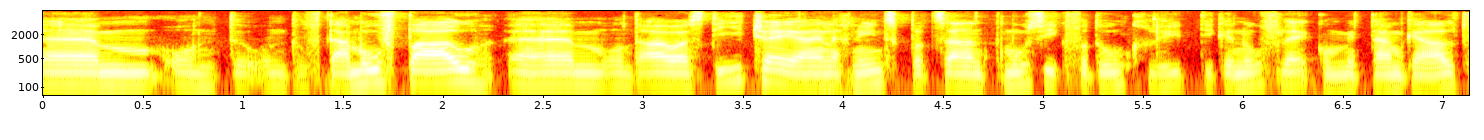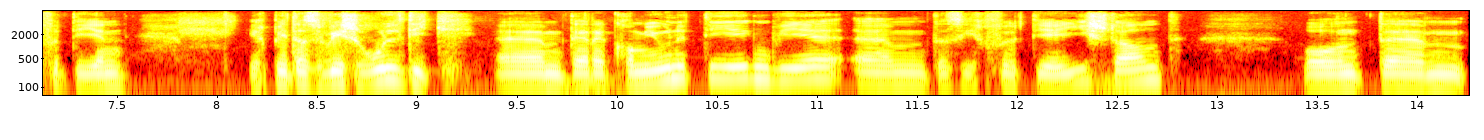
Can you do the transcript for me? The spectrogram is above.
Ähm, und, und auf dem Aufbau ähm, und auch als DJ eigentlich 90% Musik von Dunkelhütigen auflegen und mit dem Geld verdienen. Ich bin das wie schuldig ähm, der Community irgendwie, ähm, dass ich für die einstand und ähm,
